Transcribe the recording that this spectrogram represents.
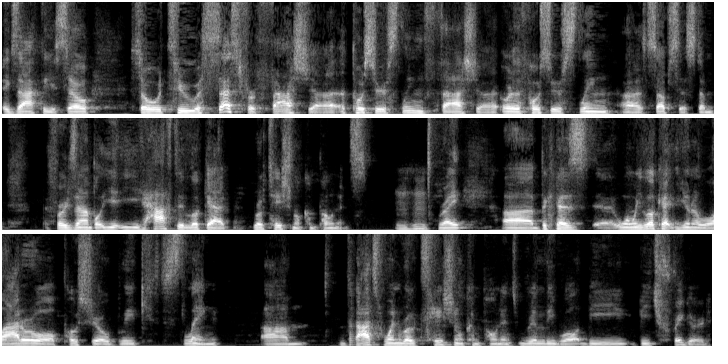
Exactly. So so to assess for fascia, a posterior sling fascia or the posterior sling uh, subsystem, for example, you, you have to look at rotational components, mm-hmm. right? Uh, because uh, when we look at unilateral posterior oblique sling, um, that's when rotational components really will be be triggered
